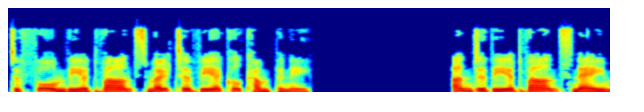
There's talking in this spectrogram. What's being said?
to form the Advance Motor Vehicle Company. Under the Advance name,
